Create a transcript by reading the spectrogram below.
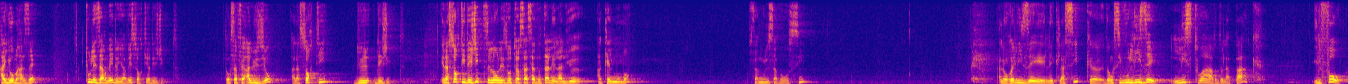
Hayom Hazé, tous les armées de Yahvé sortirent d'Égypte. Donc ça fait allusion à la sortie d'Égypte. Et la sortie d'Égypte, selon les auteurs sacerdotaux, elle a lieu à quel moment? Ça, nous le savons aussi. Alors, relisez les classiques. Donc, si vous lisez l'histoire de la Pâque, il faut,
